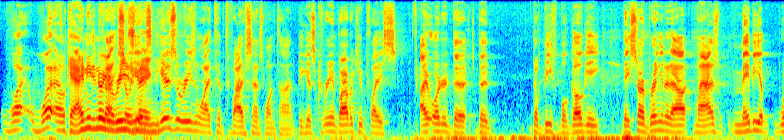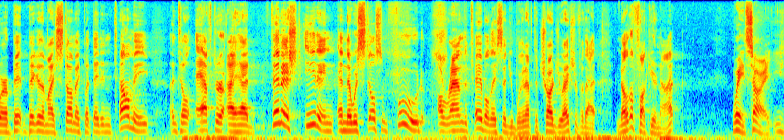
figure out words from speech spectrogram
What? What? Okay, I need to know your Right, so reasoning. here's, here's the reason why I tipped five cents one time because Korean barbecue place. I ordered the the the beef bulgogi. They started bringing it out. My eyes maybe were a bit bigger than my stomach, but they didn't tell me until after I had finished eating and there was still some food around the table. They said, "You we're gonna have to charge you extra for that." No, the fuck you're not. Wait, sorry. You,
